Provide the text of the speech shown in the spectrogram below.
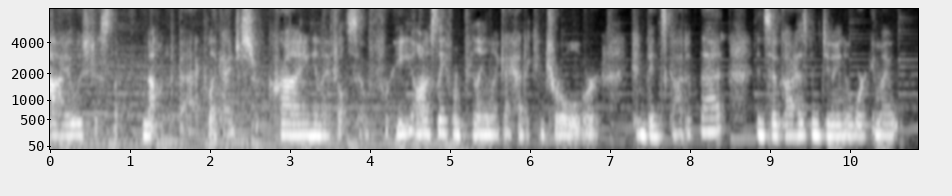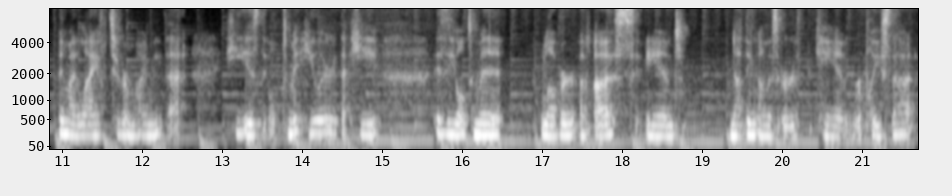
I was just like knocked back. Like I just started crying and I felt so free, honestly, from feeling like I had to control or convince God of that. And so God has been doing a work in my in my life to remind me that He is the ultimate healer, that He is the ultimate lover of us, and nothing on this earth can replace that,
